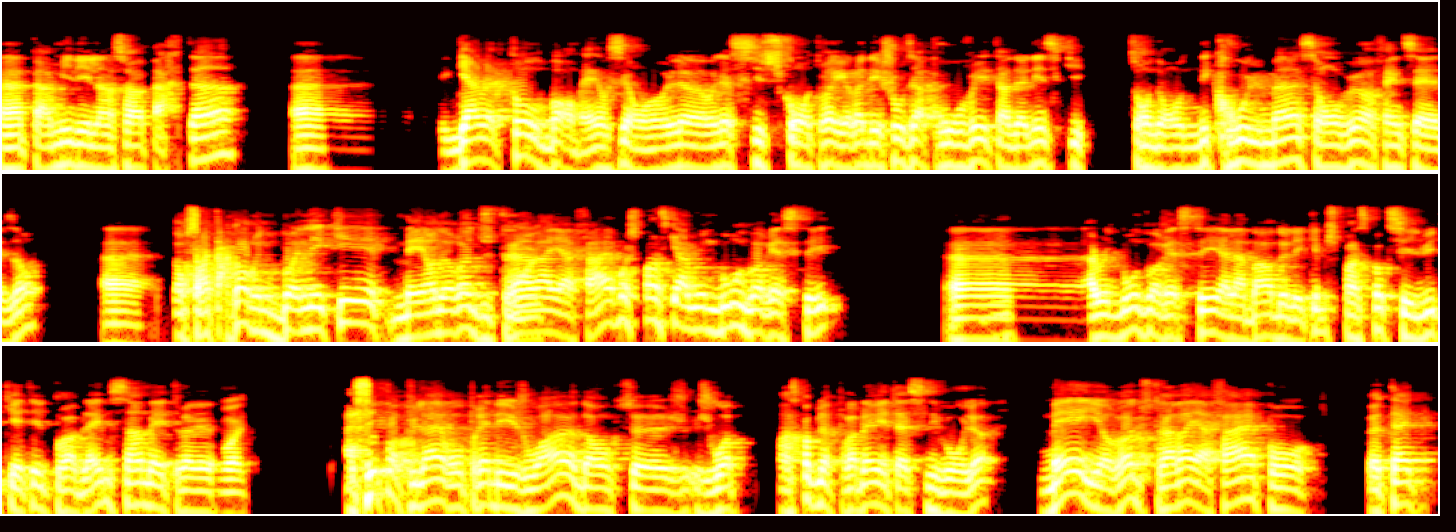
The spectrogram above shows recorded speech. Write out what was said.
euh, parmi les lanceurs partants. Euh, Garrett Cole, bon, ben aussi, on l'a signé sous contrat. Il y aura des choses à prouver étant donné ce qui, son écroulement, si on veut, en fin de saison. Euh, donc, ça va être encore une bonne équipe, mais on aura du travail à faire. Moi, je pense qu'Aaron Boone va rester. Euh, mm-hmm. Aaron Boone va rester à la barre de l'équipe. Je ne pense pas que c'est lui qui a été le problème. Il semble être assez populaire auprès des joueurs. Donc, je ne pense pas que le problème est à ce niveau-là. Mais il y aura du travail à faire pour peut-être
